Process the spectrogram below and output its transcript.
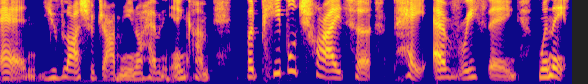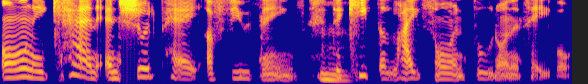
and you've lost your job and you don't have any income. But people try to pay everything when they only can and should pay a few things to Mm. keep the lights on, food on the table.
